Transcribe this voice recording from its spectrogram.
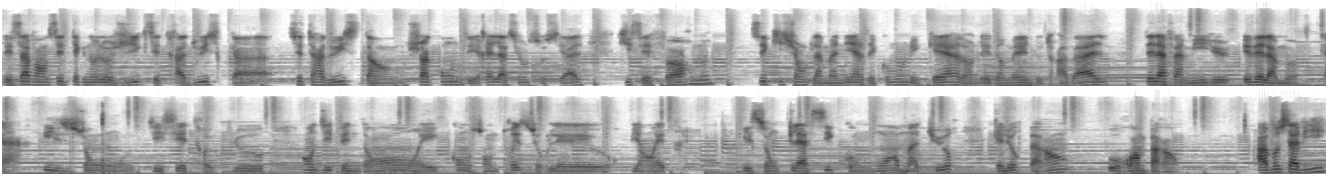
Les avancées technologiques se traduisent, se traduisent dans chacune des relations sociales qui se forment, ce qui change la manière de communiquer dans les domaines du travail, de la famille et de l'amour, car ils ont des êtres plus indépendants et concentrés sur leur bien-être. Ils sont classiques comme moins matures que leurs parents ou grands-parents. À vos avis,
